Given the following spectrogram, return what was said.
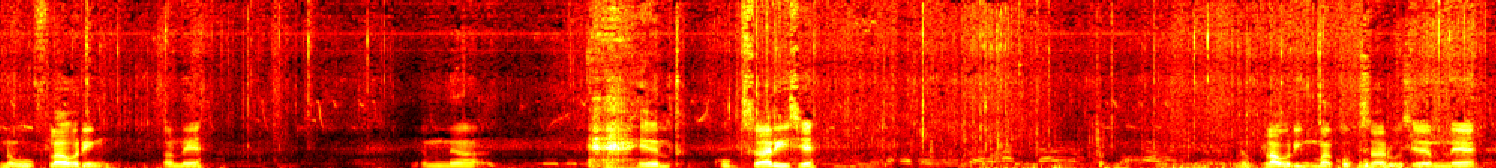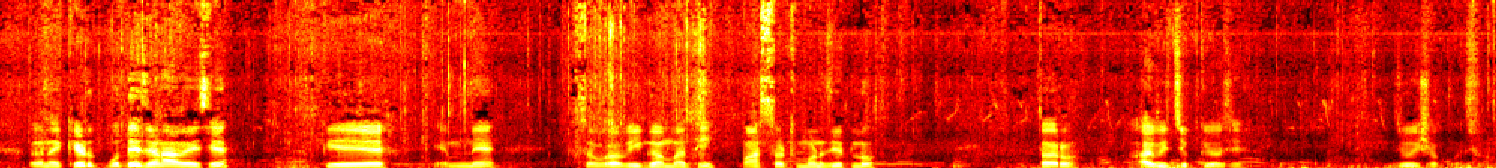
નવું ફ્લાવરિંગ અને એમના હેલ્થ ખૂબ સારી છે. ફ્લાવરિંગમાં ખૂબ સારું છે. એમને અને ખેડૂત પોતે જણાવે છે કે એમને સવા વીઘામાંથી પાસઠ મણ જેટલો તારો આવી ચૂક્યો છે. જોઈ શકો છો.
